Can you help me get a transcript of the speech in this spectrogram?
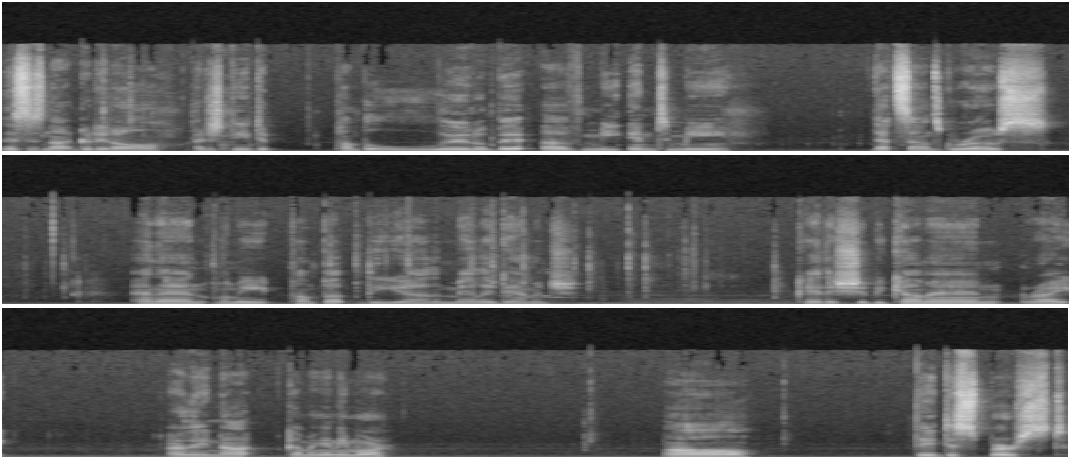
This is not good at all. I just need to pump a little bit of meat into me. That sounds gross. And then let me pump up the uh, the melee damage. Okay, they should be coming right. Are they not coming anymore? Oh, they dispersed.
